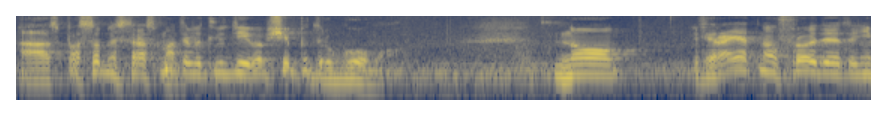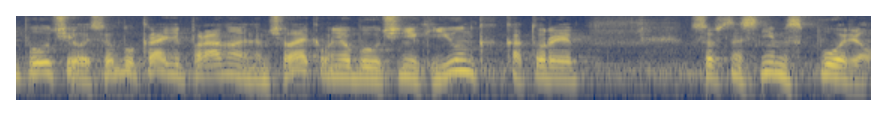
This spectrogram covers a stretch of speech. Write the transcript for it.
а способность рассматривать людей вообще по-другому. Но, вероятно, у Фройда это не получилось. Он был крайне параноидным человеком. У него был ученик Юнг, который собственно, с ним спорил.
